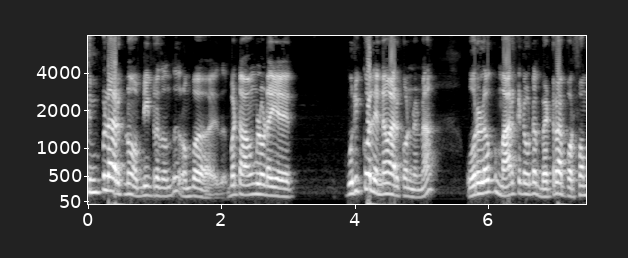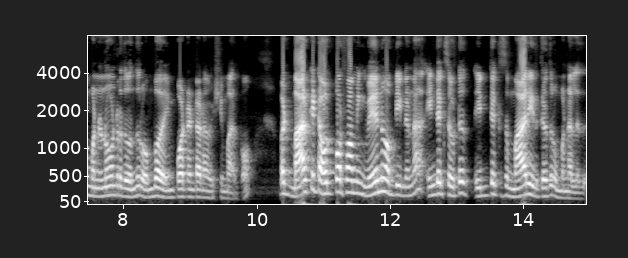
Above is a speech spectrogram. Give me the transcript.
சிம்பிளா இருக்கணும் அப்படின்றது வந்து ரொம்ப இது. பட் அவங்களுடைய குறிக்கோள் என்னவா இருக்கும்னா ஓரளவுக்கு மார்க்கெட்டோட பெட்டரா பெர்ஃபார்ம் பண்ணணுன்றது வந்து ரொம்ப இம்பார்ட்டண்ட்டான விஷயமா இருக்கும். பட் மார்க்கெட் அவுட் பர்ஃபார்மிங் வேணும் அப்படின்னா இண்டெக்ஸ் விட்டு இண்டெக்ஸ் மாறி இருக்கிறது ரொம்ப நல்லது.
